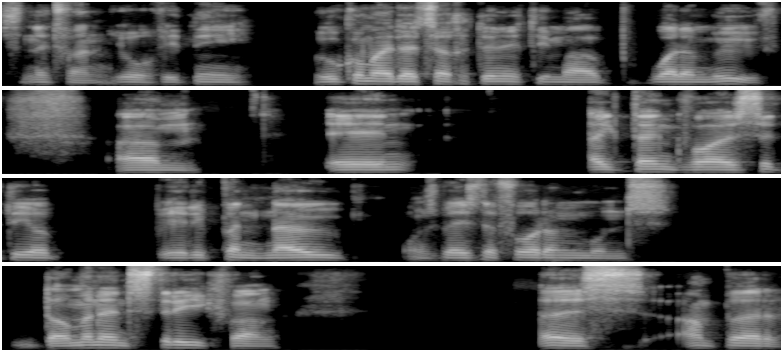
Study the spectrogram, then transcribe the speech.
is net van, joh, weet nie hoekom hy dit sou gedoen het nie, maar what a move. Ehm um, en ek dink waar sit hy op hierdie punt nou ons beste vorm ons dominant streak vang is amper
